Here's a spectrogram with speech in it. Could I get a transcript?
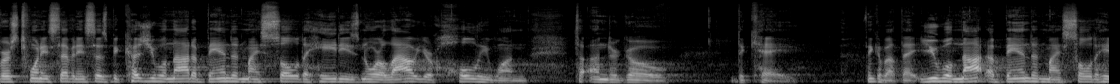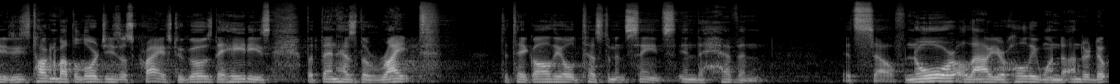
verse 27, he says, Because you will not abandon my soul to Hades, nor allow your Holy One to undergo decay. Think about that. You will not abandon my soul to Hades. He's talking about the Lord Jesus Christ who goes to Hades, but then has the right to take all the Old Testament saints into heaven itself, nor allow your Holy One to undergo,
